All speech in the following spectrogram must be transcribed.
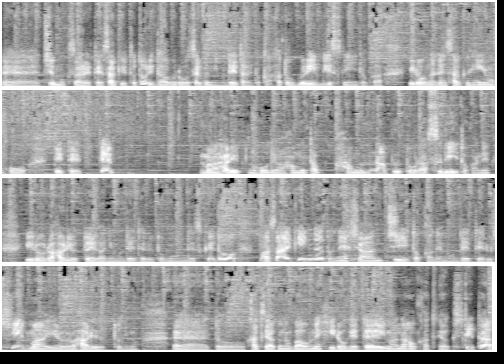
えー、注目されて、さっき言った通り007にも出たりとか、あとグリーンディスティニーとか、いろんなね、作品をこう出てって、まあ、ハリウッドの方ではハムタハムナプトラ3とかね、いろいろハリウッド映画にも出てると思うんですけど、まあ、最近だとね、シャンチーとかでも出てるし、まあ、いろいろハリウッドにも、えっ、ー、と、活躍の場をね、広げて、今なお活躍してた、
